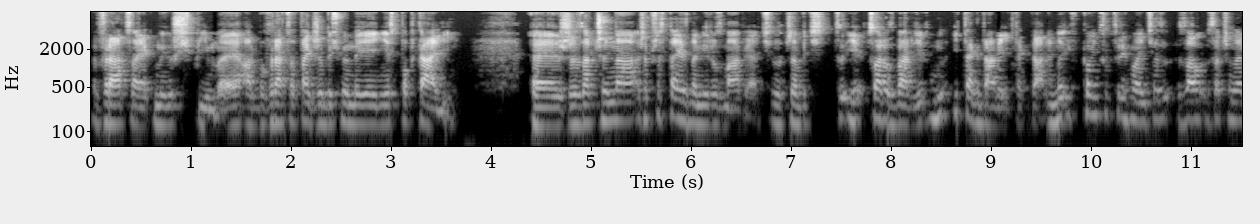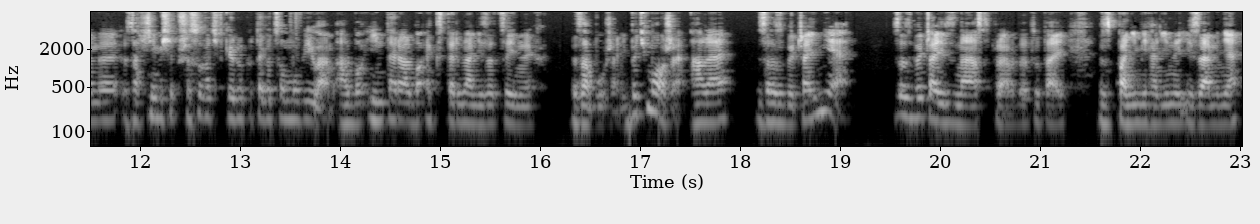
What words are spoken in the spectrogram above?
wraca jak my już śpimy, albo wraca tak, żebyśmy my jej nie spotkali. E, że zaczyna, że przestaje z nami rozmawiać, zaczyna być coraz bardziej no i tak dalej, i tak dalej. No i w końcu w którymś momencie zaczynamy, zaczniemy się przesuwać w kierunku tego, co mówiłem, albo inter, albo eksternalizacyjnych zaburzeń. Być może, ale zazwyczaj nie. Zazwyczaj z nas, prawda, tutaj z pani Michaliny i ze mnie,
